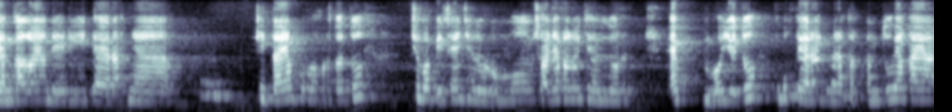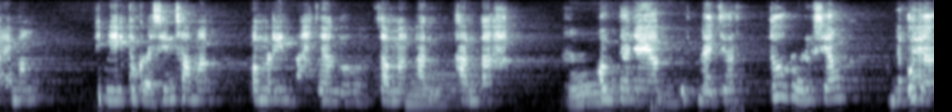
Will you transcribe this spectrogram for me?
Dan kalau yang dari daerahnya kita yang Purwokerto tuh cuma bisa yang jalur umum. Soalnya kalau jalur MOU tuh untuk daerah-daerah tertentu yang kayak emang ditugasin sama pemerintahnya loh, sama kan Oh. kantah. Oh. Kalau misalnya yang belajar tuh harus yang udah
